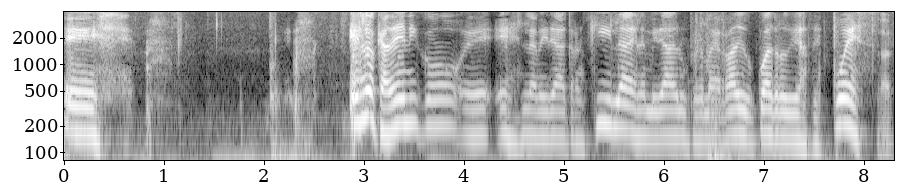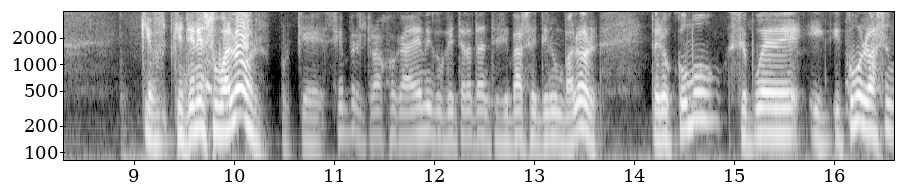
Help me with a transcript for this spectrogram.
Eh, es lo académico, eh, es la mirada tranquila, es la mirada en un programa de radio cuatro días después, que, que tiene su valor, porque siempre el trabajo académico que trata de anticiparse tiene un valor. Pero ¿cómo se puede, y, y cómo lo hacen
